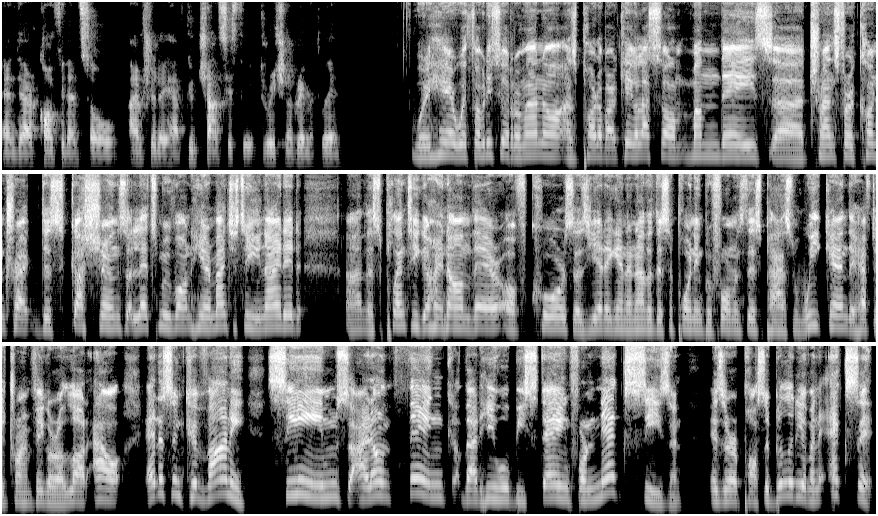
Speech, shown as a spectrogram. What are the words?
and they're confident. So I'm sure they have good chances to, to reach an agreement with him. We're here with Fabrizio Romano as part of our Que Golazo Mondays uh, transfer contract discussions. Let's move on here. Manchester United, uh, there's plenty going on there, of course, as yet again another disappointing performance this past weekend. They have to try and figure a lot out. Edinson Cavani seems, I don't think that he will be staying for next season. Is there a possibility of an exit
